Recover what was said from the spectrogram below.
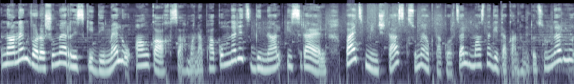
Նանեն որոշում է ռիսկի դիմել ու անկախ սահմանափակումներից գնալ Իսրայել, բայց մինչ դա սկսում է օգտագործել մասնագիտական հմտություններն ու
